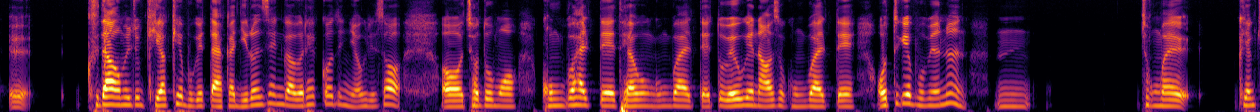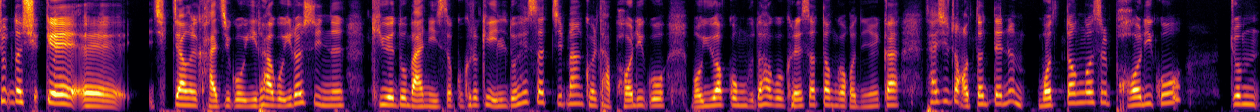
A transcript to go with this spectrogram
그 다음을 좀 기약해 보겠다 약간 이런 생각을 했거든요. 그래서 어 저도 뭐 공부할 때 대학원 공부할 때 또 외국에 나와서 공부할 때 어떻게 보면은 음 정말 그냥 좀 더 쉽게 에, 직장을 가지고 일하고 이럴 수 있는 기회도 많이 있었고 그렇게 일도 했었지만 그걸 다 버리고 뭐 유학 공부도 하고 그랬었던 거거든요. 그러니까 사실은 어떤 때는 어떤 것을 버리고 좀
